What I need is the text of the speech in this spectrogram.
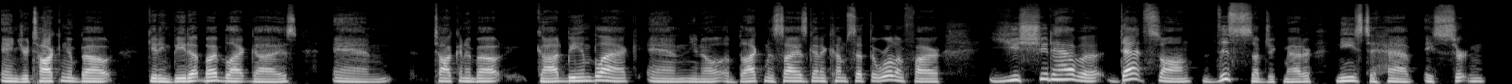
and you're talking about getting beat up by black guys and talking about God being black and, you know, a black Messiah is going to come set the world on fire, you should have a that song this subject matter needs to have a certain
